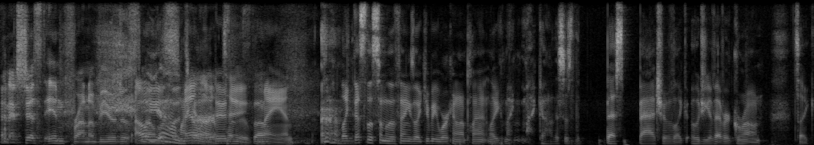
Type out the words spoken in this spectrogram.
and it's just in front of you. Just oh, you Oh my smell God, it dude. too, man. like that's the some of the things like you'll be working on a plant. Like my my god, this is the best batch of like OG I've ever grown. It's like.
